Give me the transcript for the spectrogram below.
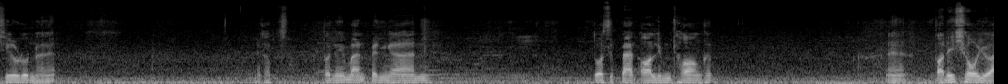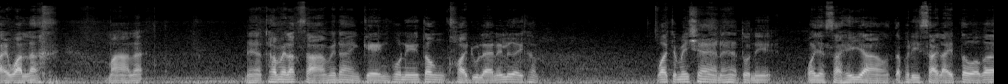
ชื่อรุ่นนะฮะนะครับตัวนี้มันเป็นงานตัว 18 ออนริมทองครับนะตอนนี้โชว์อยู่หลายวันแล้ว มาแล้วนะฮะถ้าไม่รักษาไม่ได้เกงพวกนี้ต้องคอยดูแลเรื่อยๆครับ ว่าจะไม่แช่นะฮะตัวนี้ ว่าจะใส่ให้ยาว แต่พอดีใส่หลายตัวก็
